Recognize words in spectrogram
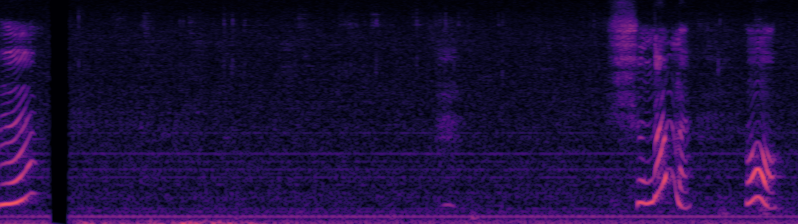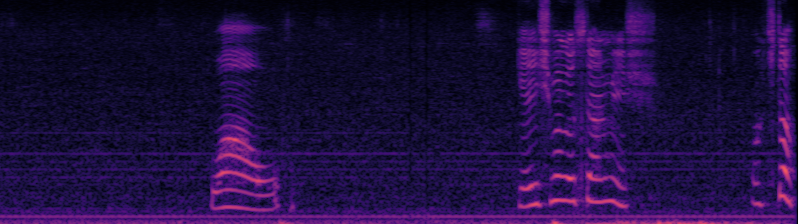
Ha? Şundan mı? Oh. Wow. Gelişme göstermiş. O kitap.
